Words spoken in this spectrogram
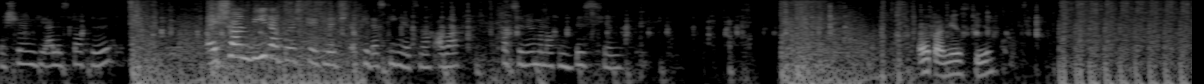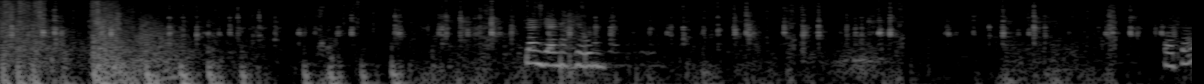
Ja, schön wie alles doppelt. Ey, schon wieder durchgeglitscht. Okay, das ging jetzt noch, aber trotzdem immer noch ein bisschen. Äh, bei mir ist die. Bleiben wir einfach hier oben. Warte.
